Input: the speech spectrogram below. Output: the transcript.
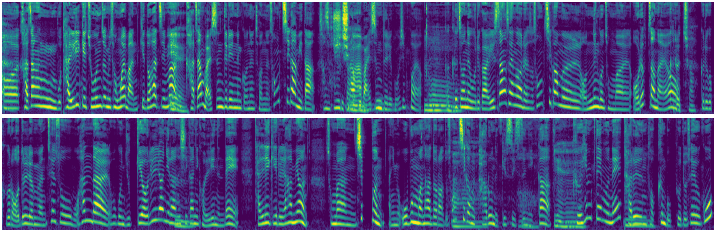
어, 가장 뭐 달리기 좋은 점이 정말 많기도 하지만 예. 가장 말씀드리는 거는 저는 성취감이다. 성취감. 라고 말씀드리고 싶어요. 음. 그러니까 그 전에 우리가 일상생활에서 성취감을 얻는 건 정말 어렵잖아요. 그렇죠. 그리고 그걸 얻으려면 최소 뭐 한 달 혹은 6개월, 1년이라는 음. 시간이 걸리는데 달리기를 하면 정말 한 10분 아니면 5분만 하더라도 성취감을 아. 바로 느낄 수 있으니까 아. 예. 그힘 때문에 다른 음. 더큰 목표도 세우고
